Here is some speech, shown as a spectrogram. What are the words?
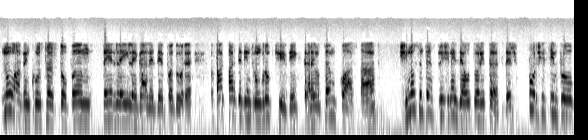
nu avem cum să stopăm tăierile ilegale de pădure. Fac parte dintr-un grup civic care luptăm cu asta și nu suntem sprijiniți de autorități. Deci, pur și simplu,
